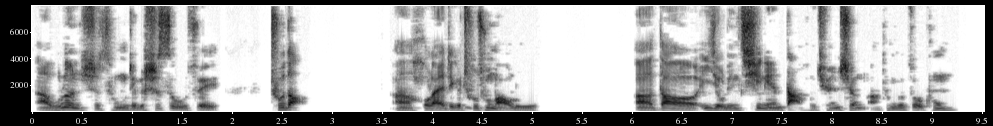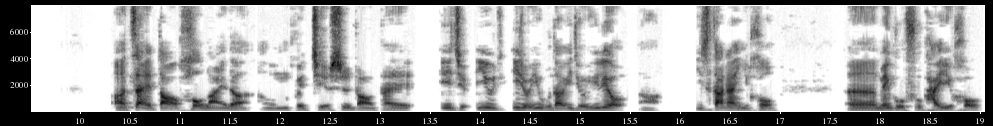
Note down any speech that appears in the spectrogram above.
啊，无论是从这个十四五岁出道啊，后来这个初出茅庐啊，到一九零七年大获全胜啊，通过做空啊，再到后来的我们会解释到在一九一一九一五到一九一六啊。一次大战以后，呃，美股复牌以后，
